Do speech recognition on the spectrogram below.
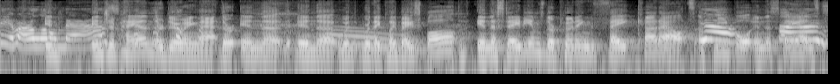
any of our little in, masks. in Japan, they're doing that. They're in the in the when, where they play baseball in the stadiums. They're putting fake cutouts of Yeah. people in the Oh, stands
